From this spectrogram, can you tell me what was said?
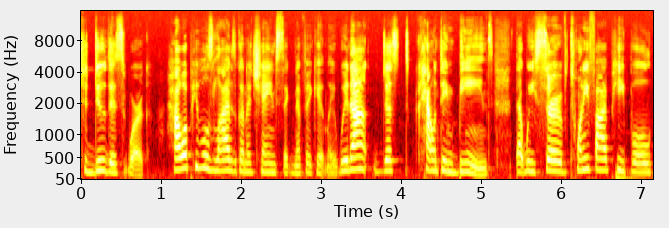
to do this work. How are people's lives going to change significantly? We're not just counting beans that we served 25 people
